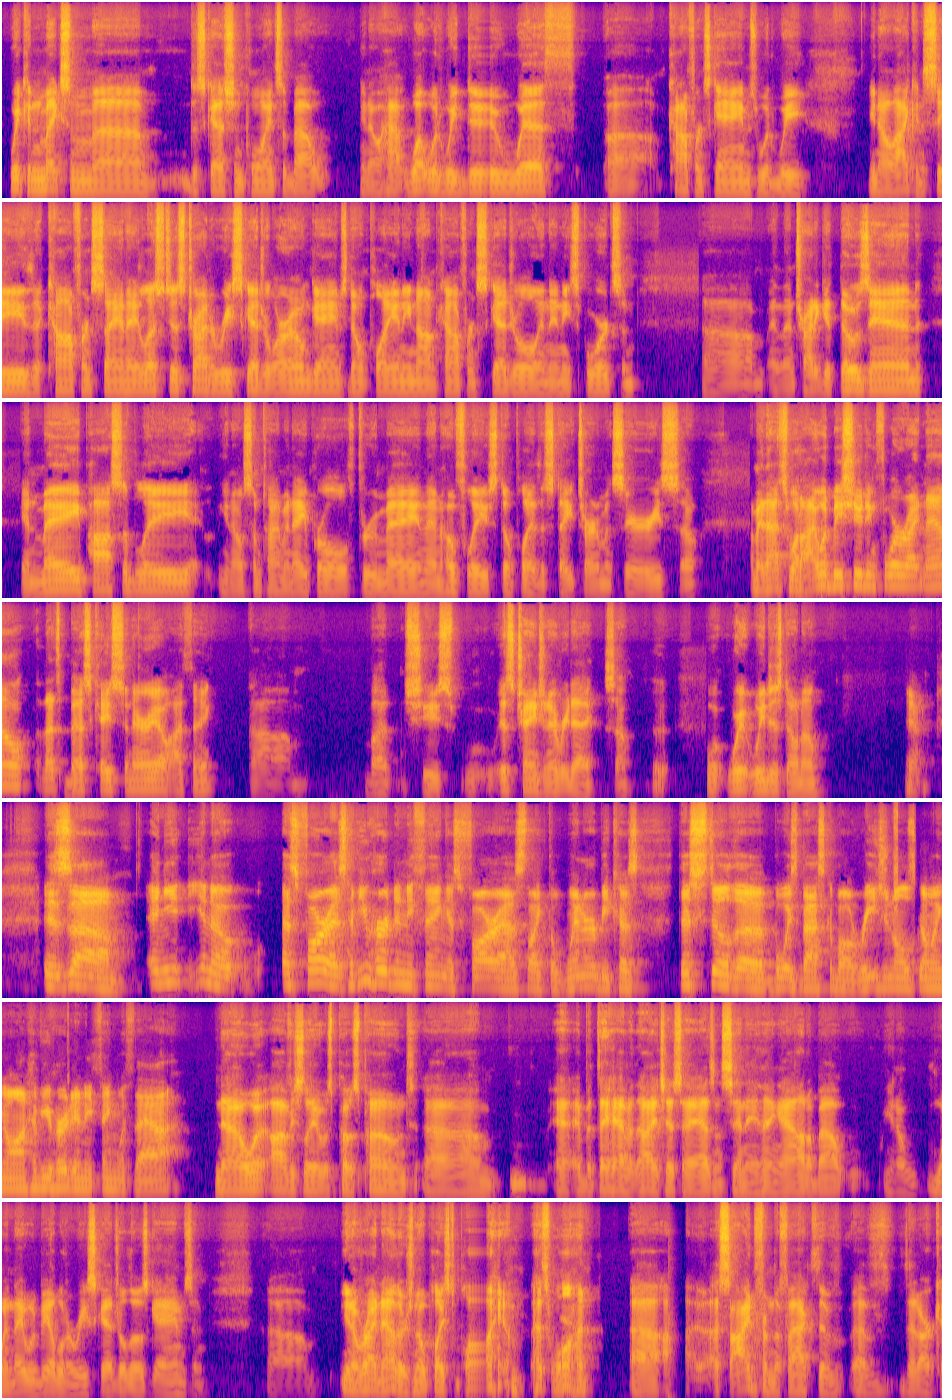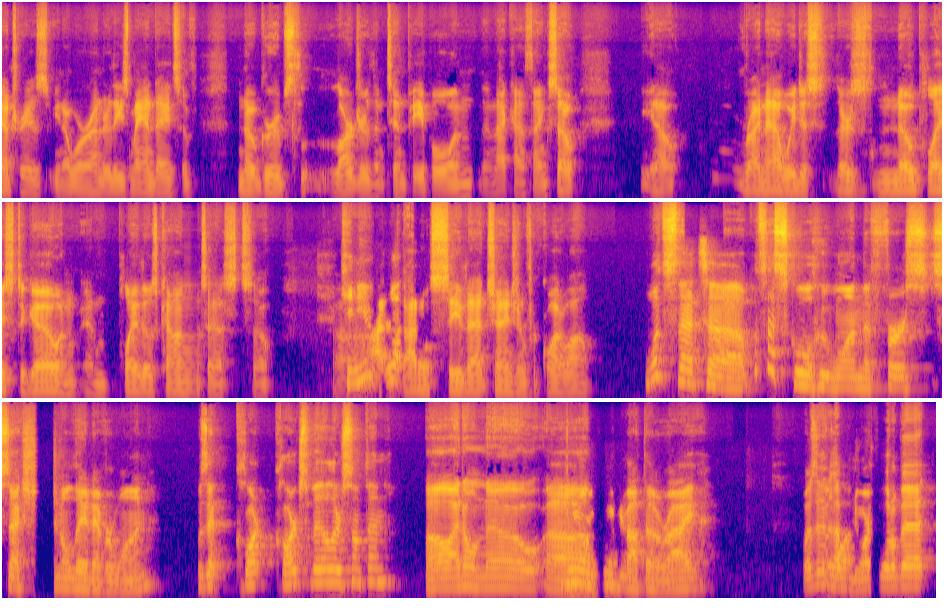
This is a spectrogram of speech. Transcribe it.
we can make some uh, discussion points about you know how what would we do with uh, conference games? Would we you know i can see the conference saying hey let's just try to reschedule our own games. Don't play any non-conference schedule in any sports and um, and then try to get those in in may possibly you know sometime in april through may and then hopefully still play the state tournament series. So i mean that's what i would be shooting for right now. That's best case scenario i think. Um, but she's it's changing every day. So we we just don't know. Yeah, is um and you you know as far as have you heard anything as far as like the winner because there's still the boys basketball regionals going on. Have you heard anything with that? No, obviously it was postponed, um, but they haven't. The IHSA hasn't sent anything out about you know when they would be able to reschedule those games, and um, you know, right now there's no place to play them. That's one. uh, aside from the fact of, of that our country is, you know, we're under these mandates of no groups larger than 10 people and, and that kind of thing. So, you know, right now we just, there's no place to go and, and play those contests. So uh, can you, I, I, don't see that changing for quite a while. What's that, uh, what's that school who won the first sectional they'd ever won? Was that Clark, Clarksville or something? Oh, I don't know. Um, you know what I'm talking about though, right? Wasn't it up north a little bit?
